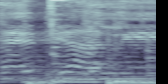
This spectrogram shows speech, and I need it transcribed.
है प्याली।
